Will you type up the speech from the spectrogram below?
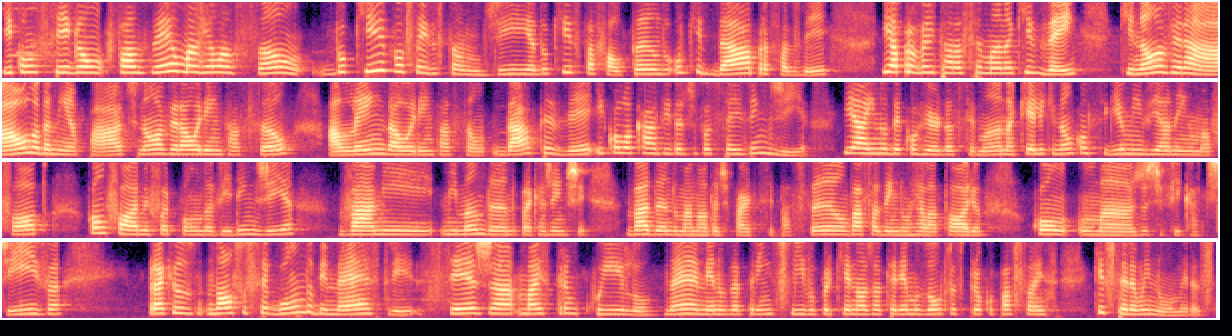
e consigam fazer uma relação do que vocês estão em dia, do que está faltando, o que dá para fazer e aproveitar a semana que vem, que não haverá aula da minha parte, não haverá orientação além da orientação da TV e colocar a vida de vocês em dia. E aí, no decorrer da semana, aquele que não conseguiu me enviar nenhuma foto, conforme for pondo a vida em dia, vá me, me mandando para que a gente vá dando uma nota de participação, vá fazendo um relatório com uma justificativa, para que o nosso segundo bimestre seja mais tranquilo, né? menos apreensivo, porque nós já teremos outras preocupações que serão inúmeras.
